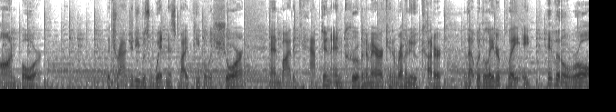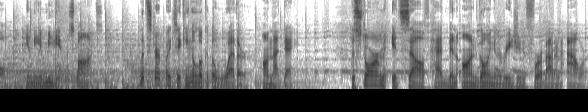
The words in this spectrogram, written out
on board. The tragedy was witnessed by people ashore and by the captain and crew of an American revenue cutter that would later play a pivotal role in the immediate response. Let's start by taking a look at the weather on that day. The storm itself had been ongoing in the region for about an hour.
